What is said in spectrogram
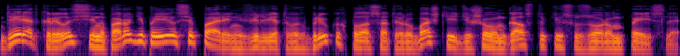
Дверь открылась, и на пороге появился парень в вельветовых брюках, полосатой рубашке и дешевом галстуке с узором пейсли.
